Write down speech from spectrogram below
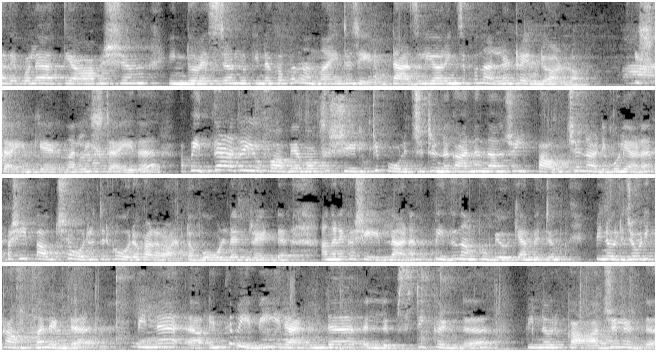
അതേപോലെ അത്യാവശ്യം ഇൻഡോ വെസ്റ്റേൺ ലുക്കിന്റെ ഒക്കെ ഇപ്പൊ നന്നായിട്ട് ചെയ്യും ടാസിൽ ഇയറിങ്സ് ഇപ്പൊ നല്ല ട്രെൻഡും ആണല്ലോ. ഇഷ്ടമായി എനിക്ക് നല്ല ഇഷ്ടമായി ഇത്. അപ്പൊ ഇത്തവണത്തെ യൂഫോബിയ ബോക്സ്. ശരിക്കും പൊളിച്ചിട്ടുണ്ട്. കാരണം എന്താണെന്ന് വെച്ചാൽ ഈ പൗച്ച് തന്നെ അടിപൊളിയാണ്. പക്ഷേ ഈ പൗച്ച് ഓരോരുത്തർക്കും ഓരോ കളറാണ് കേട്ടോ ഗോൾഡൻ റെഡ് അങ്ങനെയൊക്കെ ഷെയ്ഡിലാണ് അപ്പൊ ഇത് നമുക്ക് ഉപയോഗിക്കാൻ പറ്റും. പിന്നെ ഒരു ജോഡി കമ്മലുണ്ട്. പിന്നെ എന്ത് ബേബി രണ്ട് ലിപ്സ്റ്റിക് ഉണ്ട്. പിന്നെ ഒരു കാജലുണ്ട്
